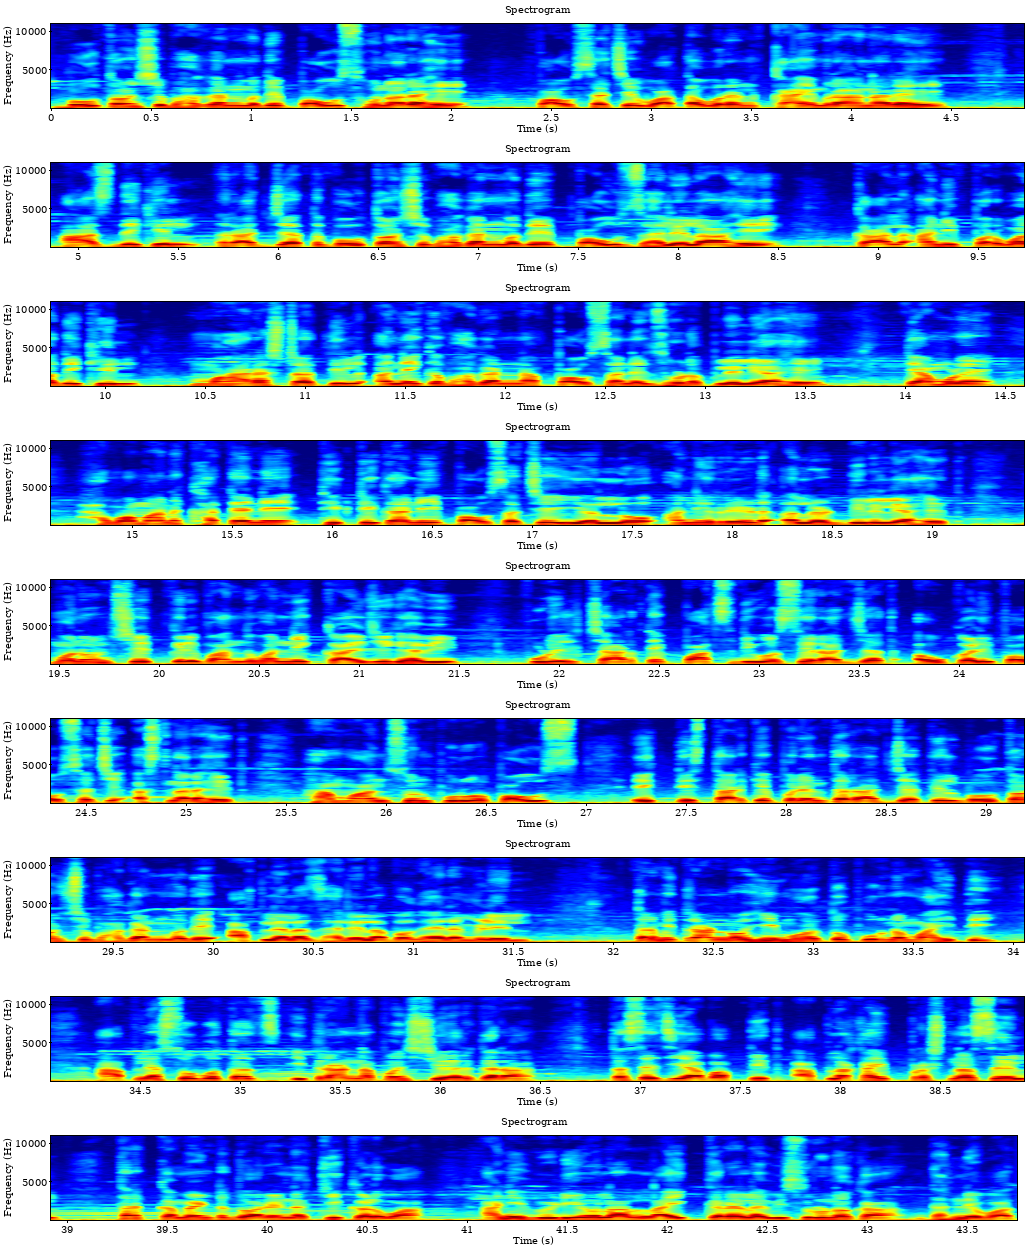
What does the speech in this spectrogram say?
बहुतांश भागांमध्ये पाऊस होणार आहे. पावसाचे वातावरण कायम राहणार आहे. आज देखील राज्यात बहुतांश भागांमध्ये पाऊस झालेला आहे. काल आणि परवा देखील महाराष्ट्रातील अनेक भागांना पावसाने झोडपलेले आहे. त्यामुळे हवामान खात्याने ठिकठिकाणी पावसाचे येल्लो आणि रेड अलर्ट दिलेले आहेत. म्हणून शेतकरी बांधवांनी काळजी घ्यावी. पुढील चार ते पाच दिवस हे राज्यात अवकाळी पावसाचे असणार आहेत. हा मान्सूनपूर्व पाऊस एकतीस तारखेपर्यंत राज्यातील बहुतांश भागांमध्ये आपल्याला झालेला बघायला मिळेल. तर मित्रांनो ही महत्त्वपूर्ण माहिती आपल्यासोबतच इतरांना पण शेअर करा. तसेच याबाबतीत आपला काही प्रश्न असेल तर कमेंटद्वारे नक्की कळवा आणि व्हिडिओला लाईक करायला विसरू नका. धन्यवाद.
